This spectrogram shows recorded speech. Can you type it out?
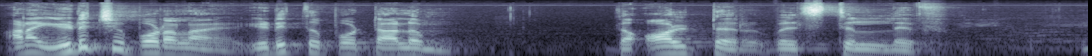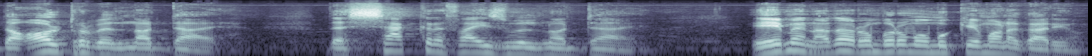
ஆனால் இடிச்சு போடலாம். இடித்து போட்டாலும் the altar will still live the altar will not die the sacrifice will not die amen அதான் ரொம்ப ரொம்ப முக்கியமான காரியம்.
